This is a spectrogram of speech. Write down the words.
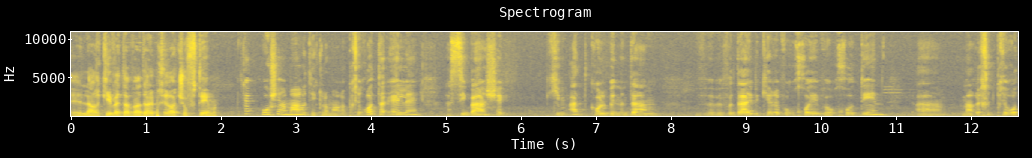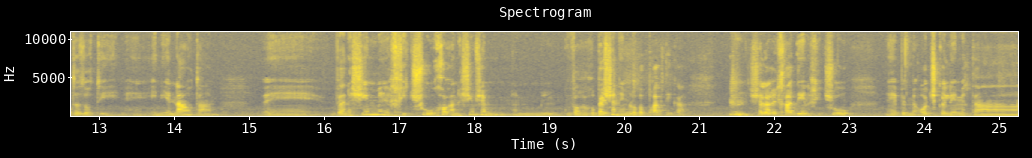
להרכיב את הוועדה לבחירת שופטים. כן, הוא שאמרתי, כלומר, הבחירות האלה, הסיבה שכמעט כל בן אדם, ובוודאי בקרב עורכי ועורכות דין, המערכת בחירות הזאת עניינה אותם, אה, ואנשים חידשו, אנשים שהם כבר הרבה שנים לא בפרקטיקה של עריכת דין, חידשו אה, במאות שקלים את ה,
